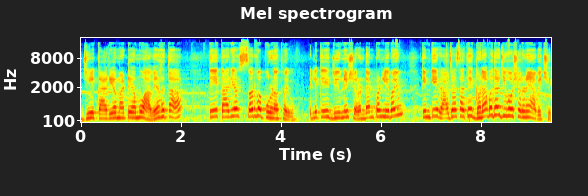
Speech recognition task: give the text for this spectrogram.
જે કાર્ય માટે અમો આવ્યા હતા, તે કાર્ય સર્વપૂર્ણ થયું. એટલે કે જીવને શરણદાન પણ લેવાયું. કેમ કે રાજા સાથે ઘણા બધા જીવો શરણે આવે છે.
